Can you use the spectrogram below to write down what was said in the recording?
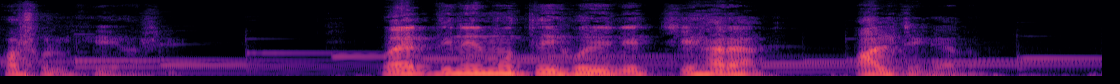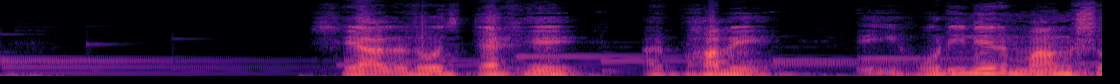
ফসল খেয়ে আসে। কয়েকদিনের মধ্যেই হরিণের চেহারা পাল্টে গেল। শেয়াল রোজ দেখে আর ভাবে, এই হরিণের মাংস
